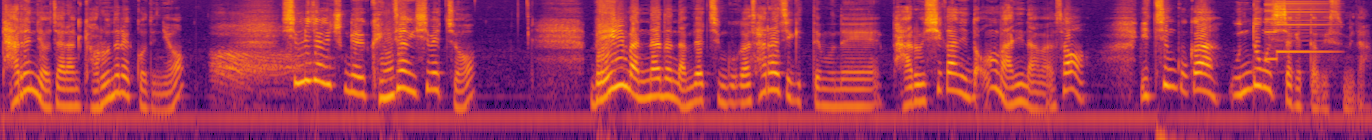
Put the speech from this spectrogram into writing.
다른 여자랑 결혼을 했거든요. 심리적인 충격이 굉장히 심했죠. 매일 만나던 남자친구가 사라지기 때문에 바로 시간이 너무 많이 남아서 이 친구가 운동을 시작했다고 했습니다.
